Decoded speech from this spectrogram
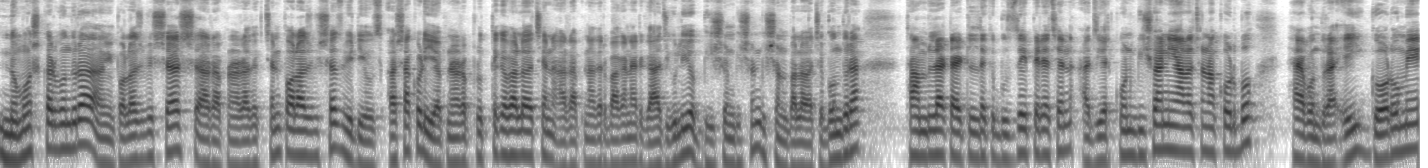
নমস্কার বন্ধুরা, আমি পলাশ বিশ্বাস আর আপনারা দেখছেন পলাশ বিশ্বাস ভিডিওস। আশা করি আপনারা প্রত্যেকে ভালো আছেন আর আপনাদের বাগানের গাছগুলিও ভীষণ ভীষণ ভীষণ ভালো আছে। বন্ধুরা থাম্বলা টাইটেল থেকে বুঝতেই পেরেছেন আজকের কোন বিষয় নিয়ে আলোচনা করব। হ্যাঁ বন্ধুরা, এই গরমে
